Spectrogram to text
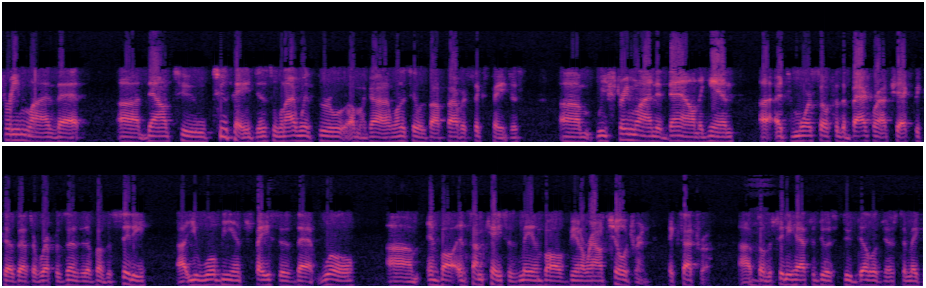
streamlined that uh, down to two pages. When I went through, oh my God, I want to say it was about five or six pages. Um, we streamlined it down again uh, it's more so for the background check because as a representative of the city, uh, you will be in spaces that will um, involve, in some cases, may involve being around children, etc. Uh, mm-hmm. So the city has to do its due diligence to make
